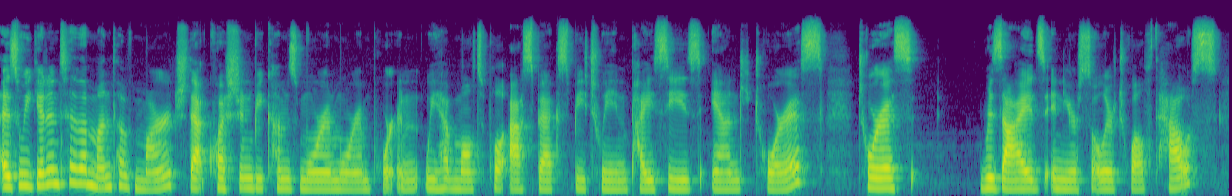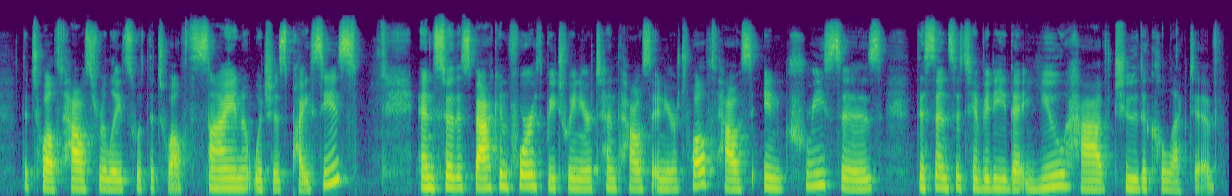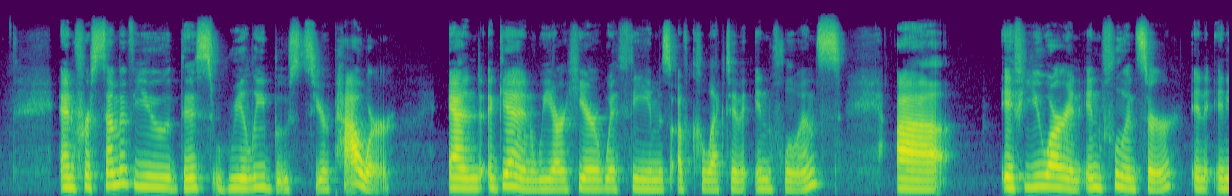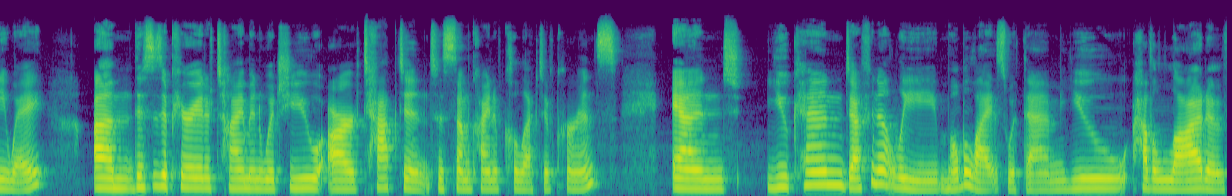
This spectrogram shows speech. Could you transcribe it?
As we get into the month of March, that question becomes more and more important. We have multiple aspects between Pisces and Taurus. Taurus resides in your solar 12th house. The 12th house relates with the 12th sign, which is Pisces. And so, this back and forth between your 10th house and your 12th house increases the sensitivity that you have to the collective. And for some of you, this really boosts your power. And again, we are here with themes of collective influence. Uh, if you are an influencer in any way, um, this is a period of time in which you are tapped into some kind of collective currents and you can definitely mobilize with them. You have a lot of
